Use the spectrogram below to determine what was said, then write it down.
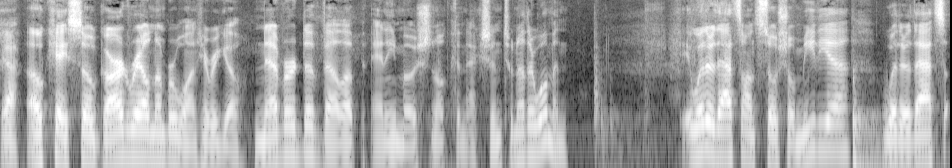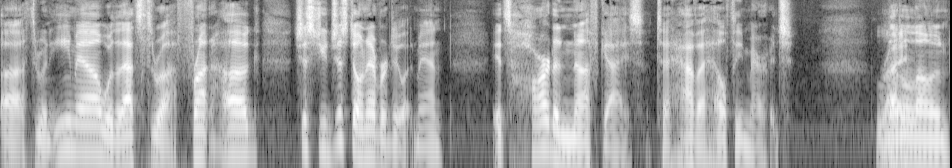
yeah. Okay, so guardrail number one. Here we go. Never develop an emotional connection to another woman. Whether that's on social media, whether that's uh, through an email, whether that's through a front hug, just you just don't ever do it, man. It's hard enough, guys, to have a healthy marriage, let alone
